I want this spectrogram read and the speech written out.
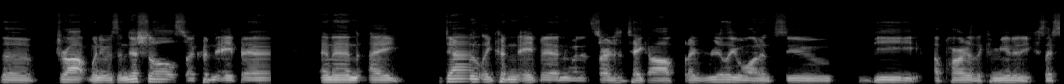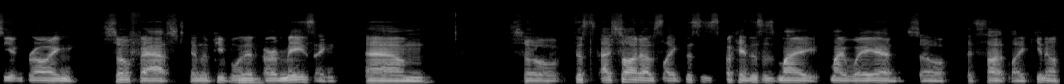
the drop when it was initial, so I couldn't ape in, and then I definitely couldn't ape in when it started to take off. But I really wanted to be a part of the community because I see it growing so fast, and the people in it Mm. are amazing. Um, so this I saw it, I was like, this is okay, this is my my way in. So I thought like, you know,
